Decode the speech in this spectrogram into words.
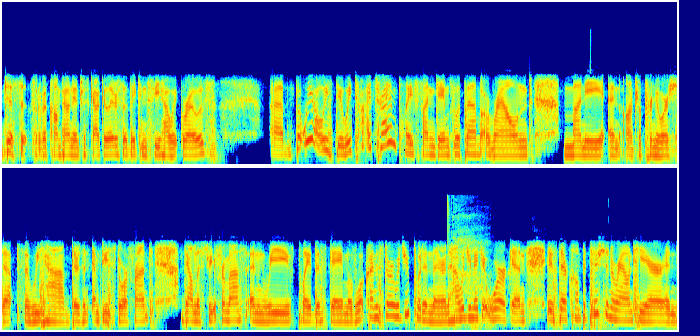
just sort of a compound interest calculator, so they can see how it grows. Um, but we always do. We try try and play fun games with them around money and entrepreneurship. So we have there's an empty storefront down the street from us, and we've played this game of what kind of store would you put in there, and how would you make it work, and is there competition around here, and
